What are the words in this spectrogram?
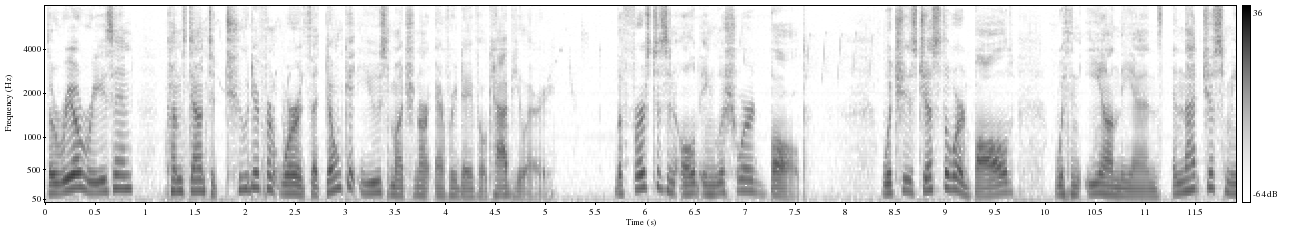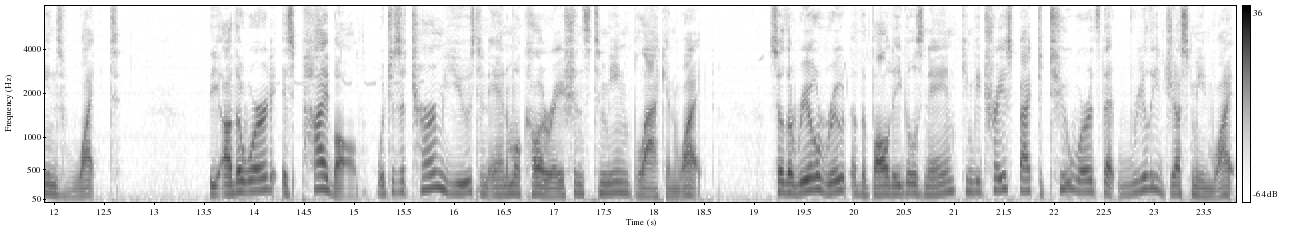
The real reason comes down to two different words that don't get used much in our everyday vocabulary. The first is an Old English word, balde, which is just the word bald with an E on the end, and that just means white. The other word is piebald, which is a term used in animal colorations to mean black and white. So the real root of the bald eagle's name can be traced back to two words that really just mean white.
